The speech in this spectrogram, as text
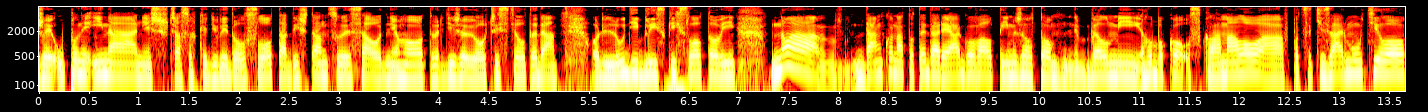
že je úplne iná, než v časoch, keď ju viedol Slota, dištancuje sa od neho, tvrdí, že ju očistil teda od ľudí blízkych Slot Šoltovi. No a Danko na to teda reagoval tým, že ho to veľmi hlboko sklamalo a v podstate zarmútilo,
